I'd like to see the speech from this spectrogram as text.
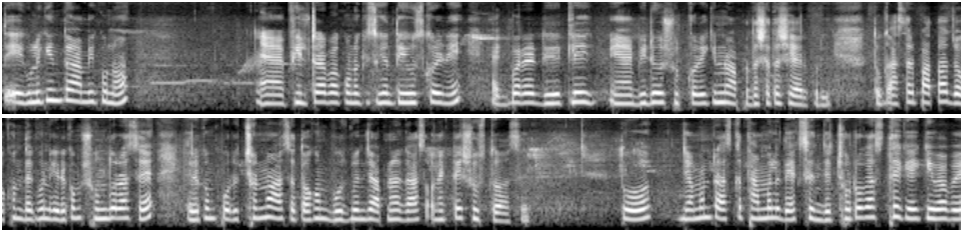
তো এগুলি কিন্তু আমি কোনো ফিল্টার বা কোনো কিছু কিন্তু ইউজ করিনি। একবারে ডিরেক্টলি ভিডিও শ্যুট করে কিন্তু আপনাদের সাথে শেয়ার করি। তো গাছের পাতা যখন দেখবেন এরকম সুন্দর আছে, এরকম পরিচ্ছন্ন আছে, তখন বুঝবেন যে আপনার গাছ অনেকটাই সুস্থ আছে। তো যেমনটা আজকে থামলে দেখছেন যে ছোট গাছ থেকে কীভাবে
